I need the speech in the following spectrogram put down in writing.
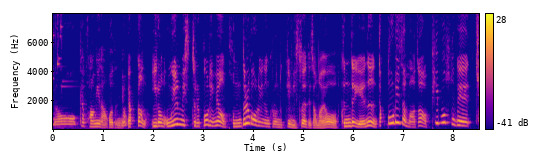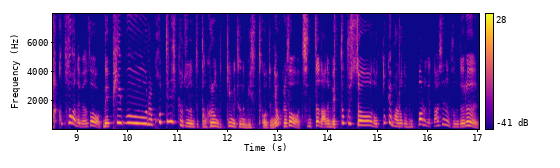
이렇게 광이 나거든요. 약간 이런 오일 미스트를 뿌리면 번들거리는 그런 느낌이 있어야 되잖아요. 근데 얘는 딱 뿌리자마자 피부 속에 착 흡수가 되면서 내 피부를 코팅시켜주는 듯한 그런 느낌이 드는 미스트거든요. 그래서 진짜 나는 매트 쿠션 어떻게 발라도 못 바르겠다 하시는 분들은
